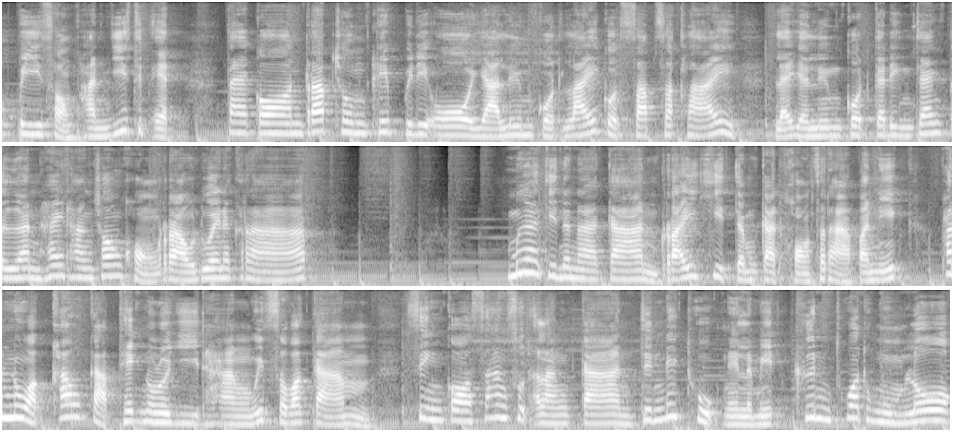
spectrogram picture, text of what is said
กปี 2021 แต่ก่อนรับชมคลิปวิดีโออย่าลืมกดไลค์กด Subscribe และอย่าลืมกดกระดิ่งแจ้งเตือนให้ทางช่องของเราด้วยนะครับ เมื่อจินตนาการไร้ขีดจำกัดของสถาปนิกผนวกเข้ากับเทคโนโลยีทางวิศวกรรม สิ่งก่อสร้างสุดอลังการจึงได้ถูกเนรมิตขึ้นทั่วทุกมุมโลก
